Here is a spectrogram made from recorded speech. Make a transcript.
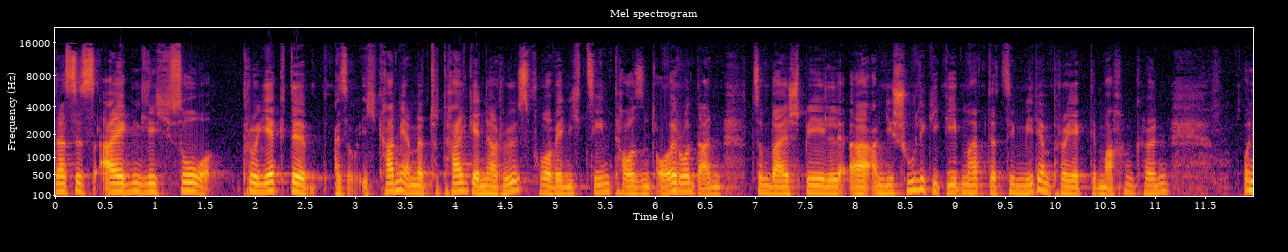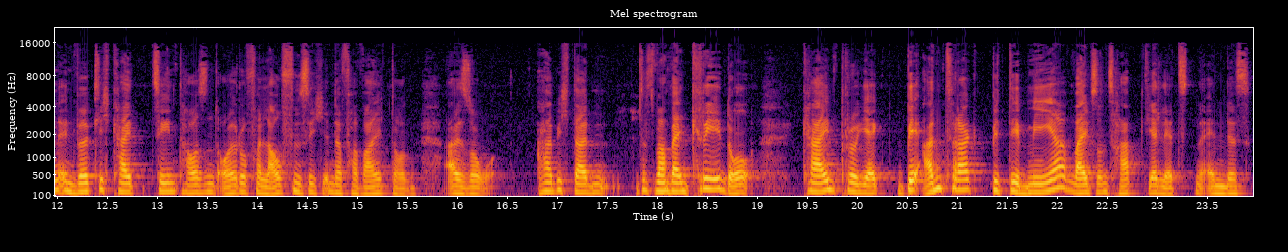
dass es eigentlich so Projekte, also ich kam mir immer total generös vor, wenn ich 10.000 Euro dann zum Beispiel äh, an die Schule gegeben habe, dass sie Medienprojekte machen können. Und in Wirklichkeit 10.000 Euro verlaufen sich in der Verwaltung. Also habe ich dann, das war mein Credo, kein Projekt beantragt, bitte mehr, weil sonst habt ihr letzten Endes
